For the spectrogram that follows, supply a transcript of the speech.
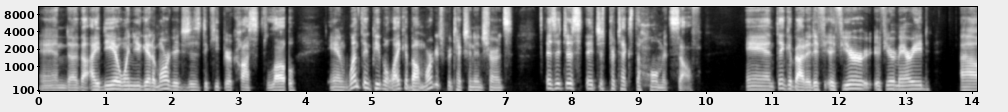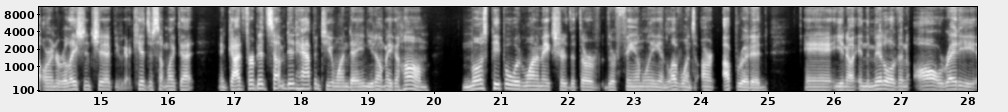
And uh, the idea when you get a mortgage is to keep your costs low. And one thing people like about mortgage protection insurance is it just it just protects the home itself. And think about it: if if you're if you're married uh, or in a relationship, you've got kids or something like that, and God forbid something did happen to you one day and you don't make a home, most people would want to make sure that their their family and loved ones aren't uprooted and you know in the middle of an already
